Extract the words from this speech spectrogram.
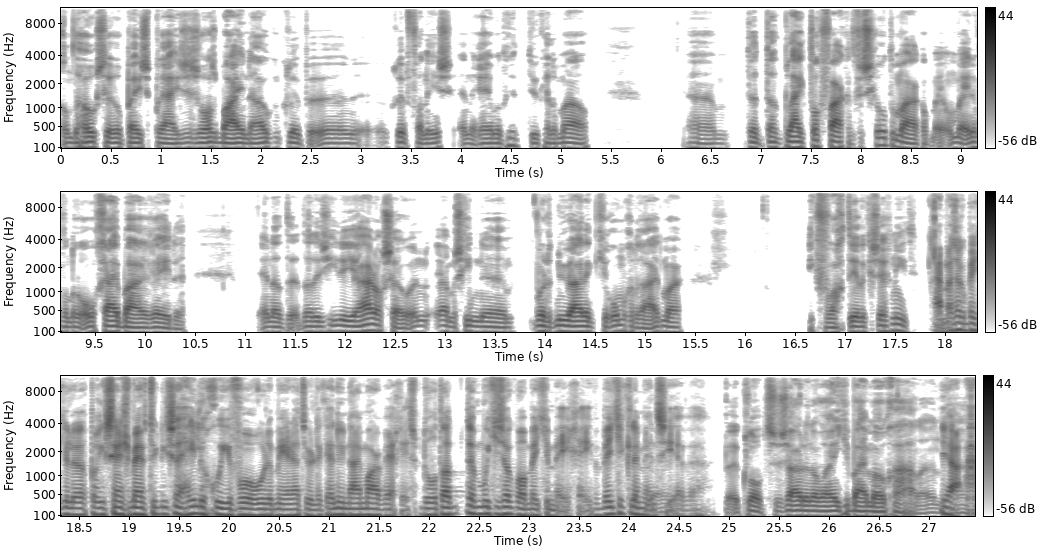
om de hoogste Europese prijzen. Zoals Bayern daar ook een club, een club van is. En de Real Madrid natuurlijk helemaal. Ehm, dat, dat blijkt toch vaak het verschil te maken om, om een of andere ongrijpbare reden. En dat, dat is ieder jaar nog zo. En ja, misschien uh, wordt het nu eindelijk een keer omgedraaid, maar ik verwacht eerlijk gezegd niet. Ja, maar het is ook een beetje leuk. Paris Saint-Germain heeft natuurlijk niet zo'n hele goede voorhoede meer natuurlijk. En nu Neymar weg is. Ik bedoel, dat, dat moet je ze ook wel een beetje meegeven. Een beetje clementie hebben. Klopt, ze zouden er nog wel eentje bij mogen halen. ja. Uh,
